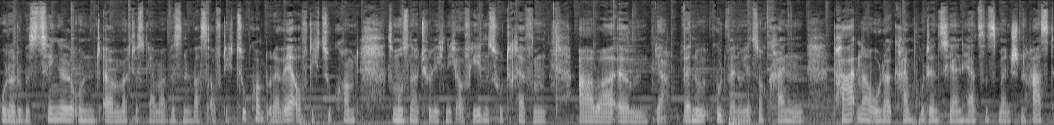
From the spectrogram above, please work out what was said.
oder du bist Single und äh, möchtest gerne mal wissen, was auf dich zukommt oder wer auf dich zukommt. Es muss natürlich nicht auf jeden zutreffen, aber ähm, ja, wenn du gut, wenn du jetzt noch keinen Partner oder keinen potenziellen Herzensmenschen hast,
